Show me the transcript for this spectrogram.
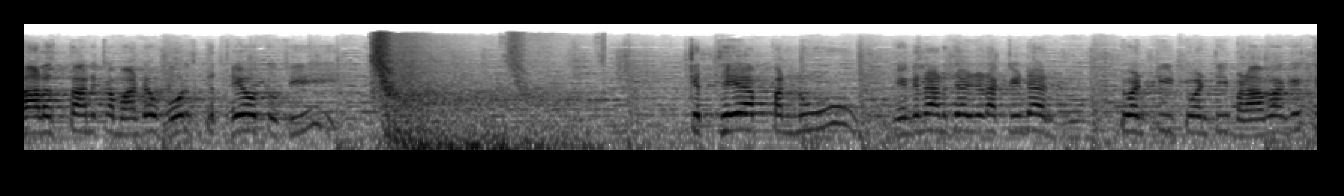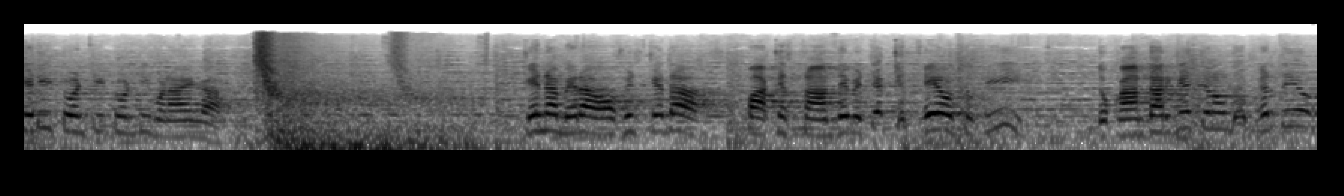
ਖਾਲਿਸਤਾਨ ਕਮਾਂਡੋ ਫੋਰਸ ਕਿੱਥੇ ਹੋ ਤੁਸੀਂ? ਕਿੱਥੇ ਆ ਪੰਨੂ? ਇੰਗਲੈਂਡ ਦਾ ਜਿਹੜਾ ਕਹਿੰਦਾ 2020 ਬਣਾਵਾਂਗੇ, ਕਿਹੜੀ 2020 ਬਣਾਏਗਾ? ਕਹਿੰਦਾ ਮੇਰਾ ਆਫਿਸ ਕਹਿੰਦਾ ਪਾਕਿਸਤਾਨ ਦੇ ਵਿੱਚ, ਕਿੱਥੇ ਹੋ ਤੁਸੀਂ? ਦੁਕਾਨਦਾਰੀਆਂ ਚਲਾਉਂਦੇ ਫਿਰਦੇ ਹੋ।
